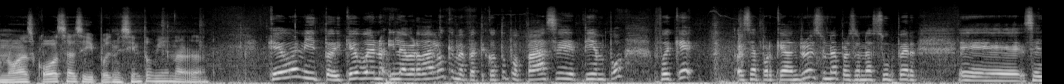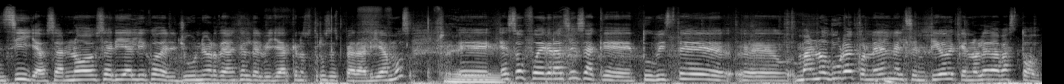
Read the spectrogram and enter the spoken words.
nuevas cosas y pues me siento bien la verdad Qué bonito y qué bueno. Y la verdad lo que me platicó tu papá hace tiempo fue que, o sea, porque Andrew es una persona súper eh, sencilla, o sea, no sería el hijo del junior de Ángel del Villar que nosotros esperaríamos. Sí. Eh, eso fue gracias a que tuviste eh, mano dura con él en el sentido de que no le dabas todo,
